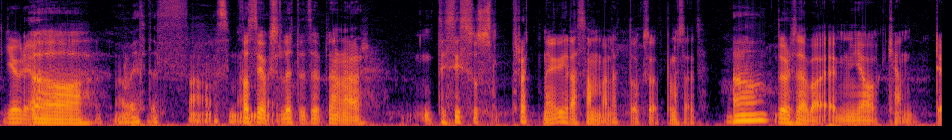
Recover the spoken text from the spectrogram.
Gud ja. Ja, Man vet inte fan vad som fast det är också lite typ den här Till sist så tröttnar ju hela samhället också på något sätt Ja. Då är det såhär bara, "Eh, men jag kan dö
